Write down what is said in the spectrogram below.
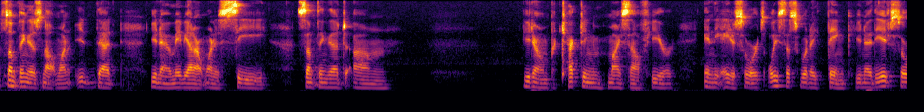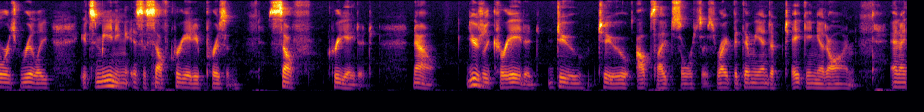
something is not one that, you know, maybe I don't want to see, something that, um, you know, I'm protecting myself here in the Eight of Swords. At least that's what I think. You know, the Eight of Swords really, its meaning is a self-created prison. Self-created. Now, usually created due to outside sources, right? But then we end up taking it on. And I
